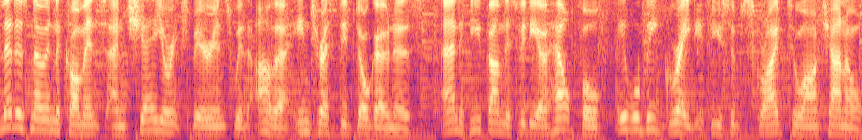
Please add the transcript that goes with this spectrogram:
Let us know in the comments and share your experience with other interested dog owners. And if you found this video helpful, it will be great if you subscribe to our channel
